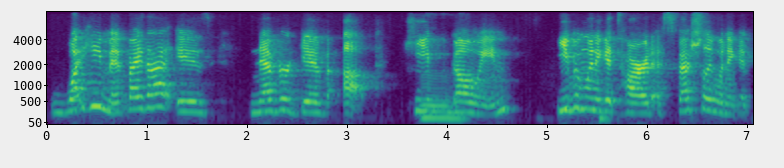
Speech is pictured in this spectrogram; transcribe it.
what he meant by that is never give up, keep mm. going, even when it gets hard, especially when it gets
